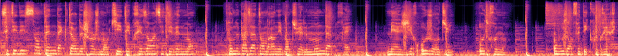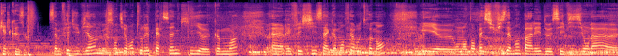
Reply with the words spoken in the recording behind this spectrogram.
c'était des centaines d'acteurs de changement qui étaient présents à cet événement pour ne pas attendre un éventuel monde d'après, mais agir aujourd'hui autrement. On vous en fait découvrir quelques-uns. Ça me fait du bien de me sentir entourée de personnes qui, euh, comme moi, euh, réfléchissent à comment faire autrement. Et euh, on n'entend pas suffisamment parler de ces visions-là.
